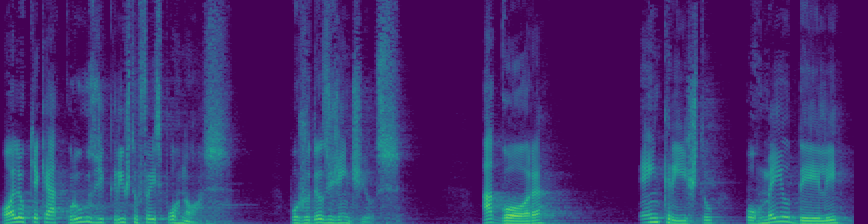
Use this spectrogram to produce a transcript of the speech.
olha o que a cruz de Cristo fez por nós, por judeus e gentios. Agora, em Cristo, por meio dele,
